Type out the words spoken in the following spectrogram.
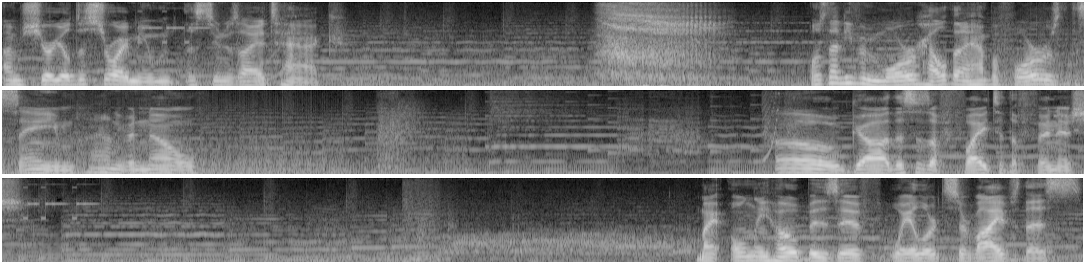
I'm sure you'll destroy me as soon as I attack. Was that even more health than I had before, or was it the same? I don't even know. Oh god, this is a fight to the finish. My only hope is if Wailord survives this.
